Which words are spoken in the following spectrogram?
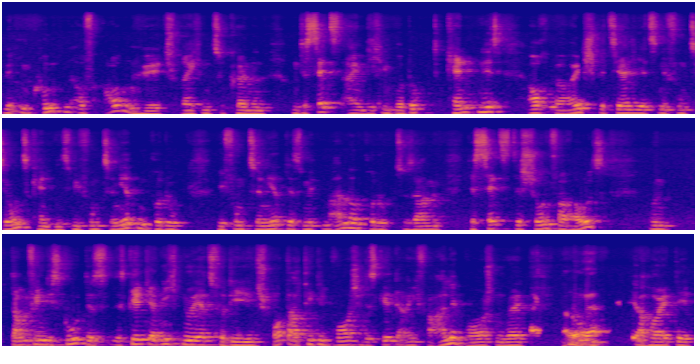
mit dem Kunden auf Augenhöhe sprechen zu können. Und das setzt eigentlich ein Produktkenntnis, auch bei euch speziell jetzt eine Funktionskenntnis. Wie funktioniert ein Produkt? Wie funktioniert das mit einem anderen Produkt zusammen? Das setzt das schon voraus. Und darum finde ich es gut. Das, das gilt ja nicht nur jetzt für die Sportartikelbranche, das gilt ja eigentlich für alle Branchen, weil ja, ja heute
